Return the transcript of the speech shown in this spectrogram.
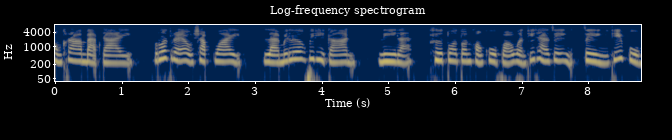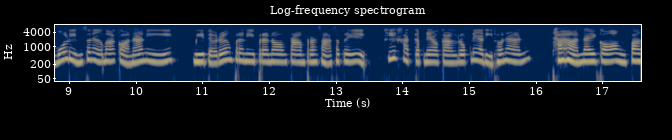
สงครามแบบใด รวดเร็วฉับไว และไม่เลือกวิธีการ นี่แหละ คือตัวตนของกูปอเหวินที่แท้จริง สิ่งที่ฝูมู่หลินเสนอมาก่อนหน้านี้ มีแต่เรื่องประนีประนอมตามประษาสตรีที่ขัดกับแนวการรบในอดีตเท่านั้น ทหารในกองฟัง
